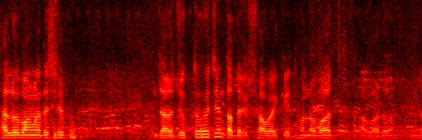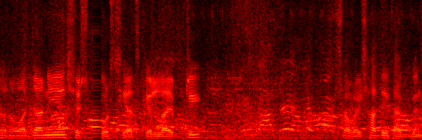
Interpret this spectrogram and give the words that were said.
হ্যালো বাংলাদেশের যারা যুক্ত হয়েছেন, তাদের সবাইকে ধন্যবাদ। আবারও ধন্যবাদ জানিয়ে শেষ করছি আজকের লাইভটি সবাই সাথেই থাকবেন।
